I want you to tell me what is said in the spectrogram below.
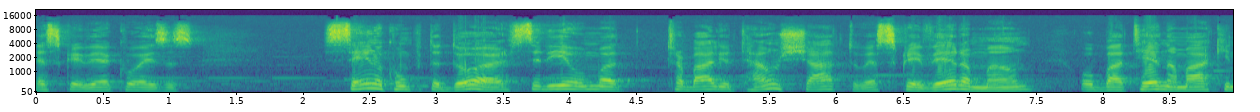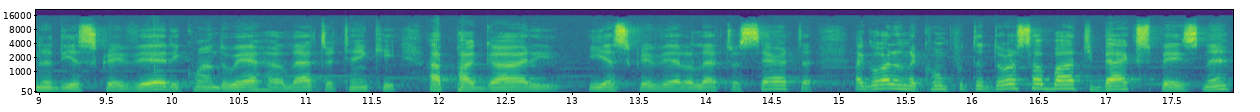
escrever coisas. Sem o computador seria um trabalho tão chato escrever à mão ou bater na máquina de escrever e quando erra a letra tem que apagar e, e escrever a letra certa. Agora no computador só bate backspace, né?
